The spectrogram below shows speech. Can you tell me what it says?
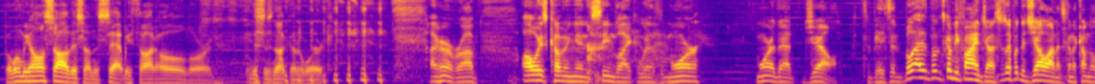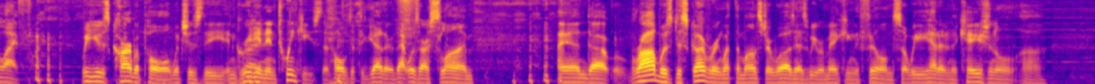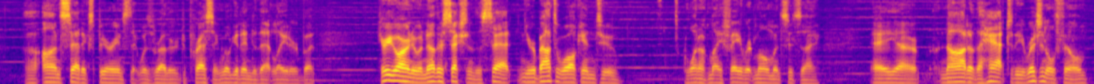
But when we all saw this on the set, we thought, oh, Lord, this is not going to work. I remember Rob always coming in, it seemed like, with more more of that gel. He said, "Bl- It's going to be fine, John. As soon as I put the gel on, it's going to come to life. We used carbopol, which is the ingredient Right. in Twinkies that holds it together. That was our slime. and uh, Rob was discovering what the monster was as we were making the film, so we had an occasional uh, uh, on-set experience that was rather depressing. We'll get into that later, but here you are into another section of the set, and you're about to walk into one of my favorite moments. It's a a uh, nod of the hat to the original film.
